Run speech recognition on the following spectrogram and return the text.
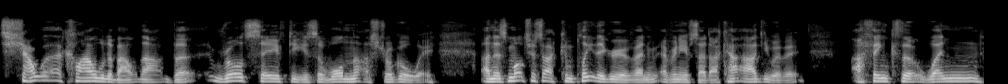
shout at a cloud about that, but road safety is the one that I struggle with. And as much as I completely agree with everything you've said, I can't argue with it. I think that when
